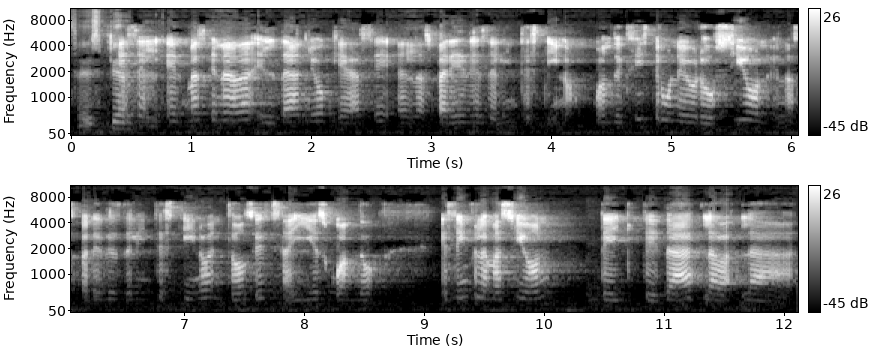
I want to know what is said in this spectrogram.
Se despierta. Es el, más que nada el daño que hace en las paredes del intestino. Cuando existe una erosión en las paredes del intestino, entonces ahí es cuando esa inflamación te, da la,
